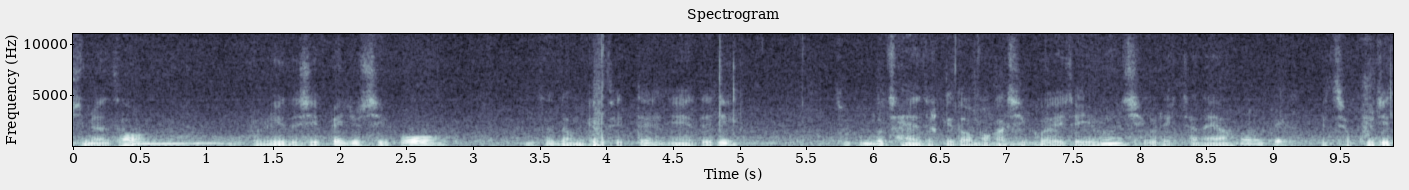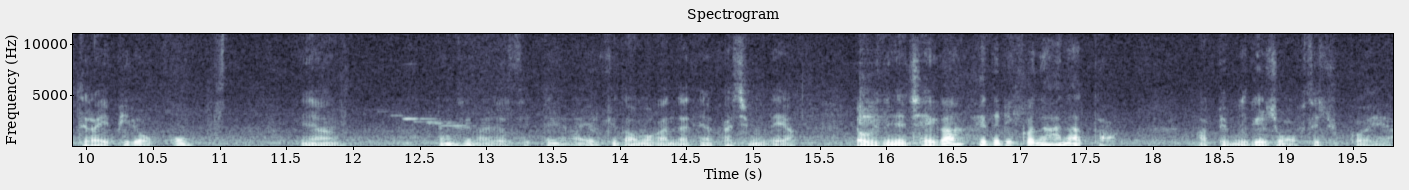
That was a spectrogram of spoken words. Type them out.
좀 당겨주시면서 불리듯이 빼주시고 살짝 넘겼을 때 얘네들이 조금 더 자연스럽게 넘어가실 거예요 이제 이런 식으로 있잖아요 어, 네. 그렇죠. 굳이 드라이 필요 없고 그냥 평소에 말렸을 때 아, 이렇게 넘어간다 생각하시면 돼요. 여기서 이제 제가 해드릴 거는 하나 더 앞에 무게를 좀 없애줄 거예요.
